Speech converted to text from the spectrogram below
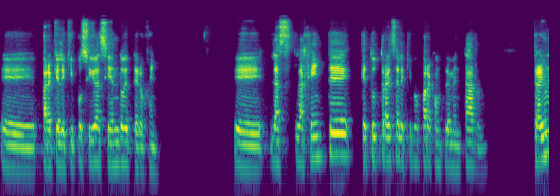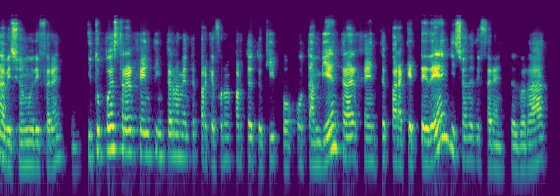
eh, para que el equipo siga siendo heterogéneo. Las, la gente que tú traes al equipo para complementarlo trae una visión muy diferente. Y tú puedes traer gente internamente para que forme parte de tu equipo o también traer gente para que te den visiones diferentes, ¿verdad?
